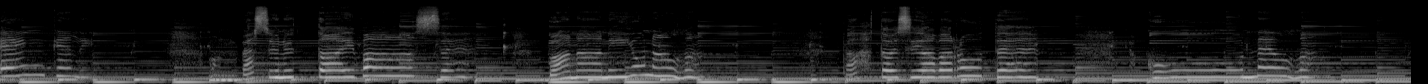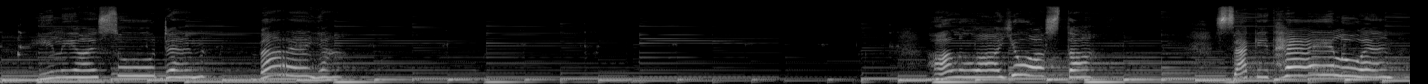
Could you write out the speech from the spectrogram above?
enkeli on väsynyt taivaaseen banaanijunalla. Tahtoisi avaruuteen ja kuunnella hiljaisuuden värejä. Haluaa juosta säkit heiluen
